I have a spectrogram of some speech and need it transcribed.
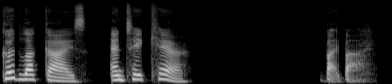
Good luck, guys, and take care. Bye bye.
